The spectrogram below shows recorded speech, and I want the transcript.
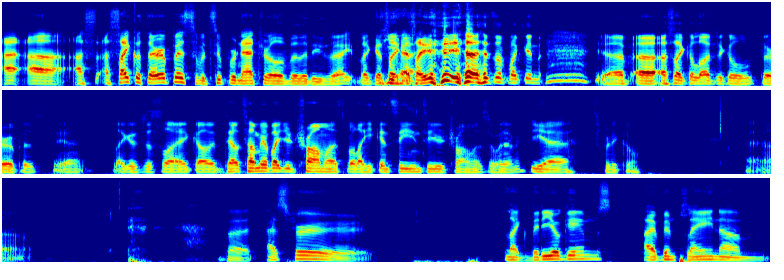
a, a, a, psychotherapist with supernatural abilities, right? Like it's like yeah, a, yeah it's a fucking yeah a, a psychological therapist. Yeah, like it's just like oh tell tell me about your traumas, but like he can see into your traumas or whatever. Yeah, it's pretty cool. Uh, but as for like video games, I've been playing um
